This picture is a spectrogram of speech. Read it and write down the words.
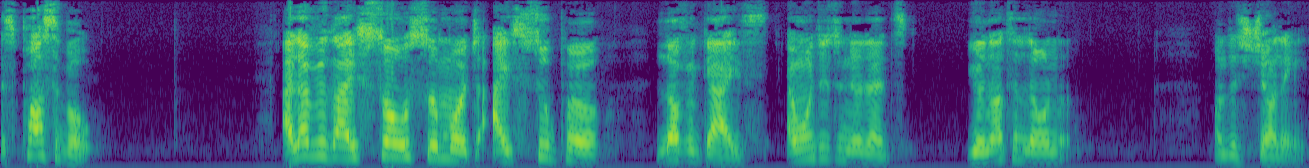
It's possible. I love you guys so, so much. I super love you guys. I want you to know that you're not alone on this journey.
